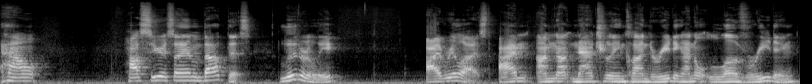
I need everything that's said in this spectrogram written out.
how how serious I am about this. Literally, I realized I'm I'm not naturally inclined to reading. I don't love reading.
